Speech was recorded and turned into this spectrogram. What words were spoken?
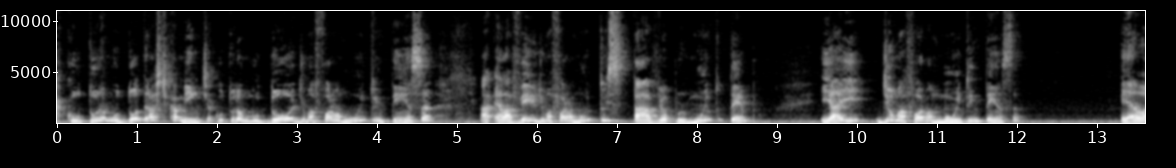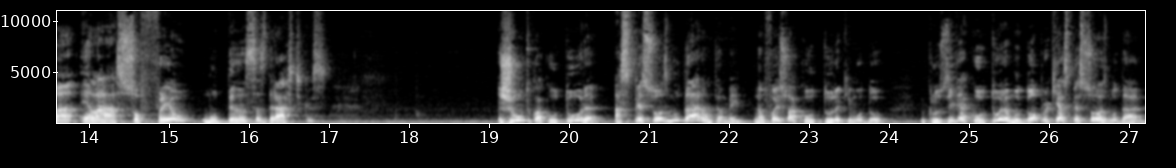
a cultura mudou drasticamente, a cultura mudou de uma forma muito intensa, ela veio de uma forma muito estável por muito tempo, e aí, de uma forma muito intensa, ela, ela sofreu mudanças drásticas. Junto com a cultura, as pessoas mudaram também. Não foi só a cultura que mudou. Inclusive, a cultura mudou porque as pessoas mudaram.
